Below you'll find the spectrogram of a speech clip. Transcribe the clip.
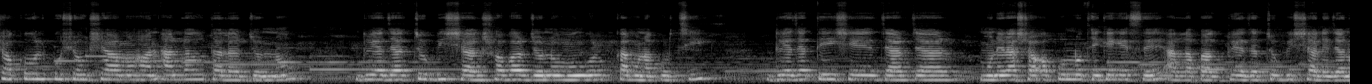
সকল প্রশংসা মহান আল্লাহ তালার জন্য। দু হাজার চব্বিশ সাল সবার জন্য মঙ্গল কামনা করছি। দুই হাজার তেইশে যার যার মনের আশা অপূর্ণ থেকে গেছে, আল্লাহ পাক দুই হাজার চব্বিশ সালে যেন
